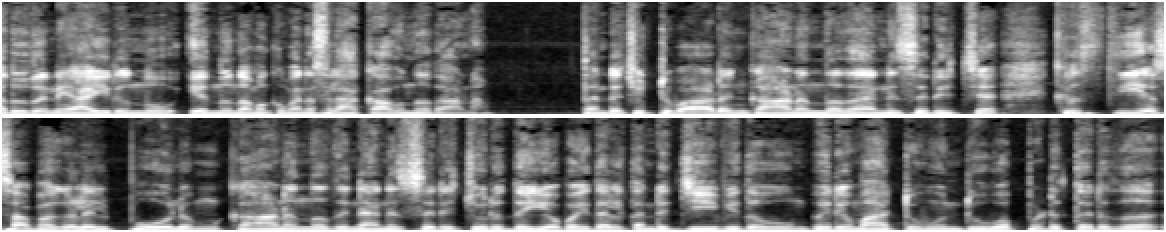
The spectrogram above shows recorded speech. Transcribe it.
അതുതന്നെയായിരുന്നു എന്ന് നമുക്ക് മനസ്സിലാക്കാവുന്നതാണ്. തന്റെ ചുറ്റുപാടും കാണുന്നതനുസരിച്ച് ക്രിസ്തീയ സഭകളിൽ പോലും കാണുന്നതിനനുസരിച്ച് ഒരു ദൈവ പൈതൽ തന്റെ ജീവിതവും പെരുമാറ്റവും രൂപപ്പെടുത്തരുത്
